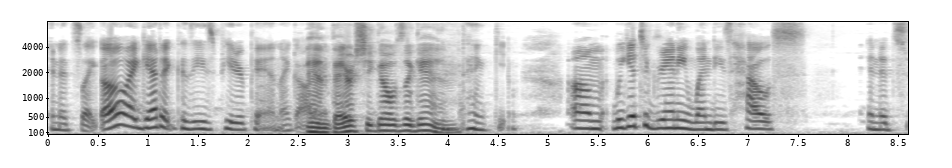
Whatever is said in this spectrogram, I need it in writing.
And it's like, oh, I get it because he's Peter Pan. I got it. And there she goes again. Thank you. Um, we get to Granny Wendy's house, and it's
